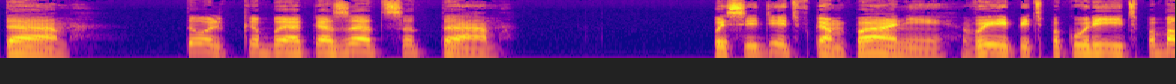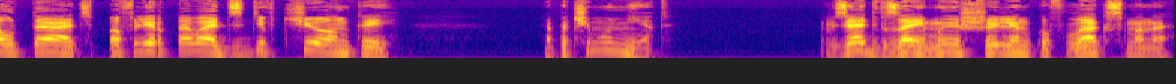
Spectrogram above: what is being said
Там, только бы оказаться там. Посидеть в компании, выпить, покурить, поболтать, пофлиртовать с девчонкой. А почему нет? Взять взаймы шиллинг у флагсмана,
